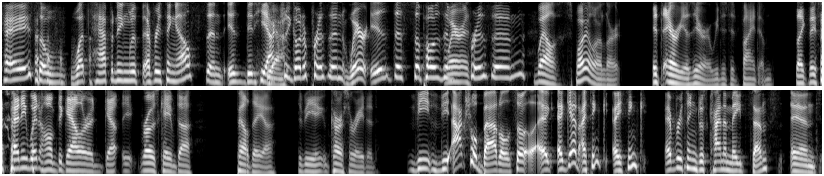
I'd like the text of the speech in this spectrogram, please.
so what's happening with everything else? And is did he Yeah. actually go to prison? Where is this supposed Where is- prison? well, spoiler alert, it's Area Zero. We just didn't find him. Like this Penny went home to Galar and Ga- Rose came to Paldea to be incarcerated. the the actual battle so a- again i think i think everything just kind of made sense and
